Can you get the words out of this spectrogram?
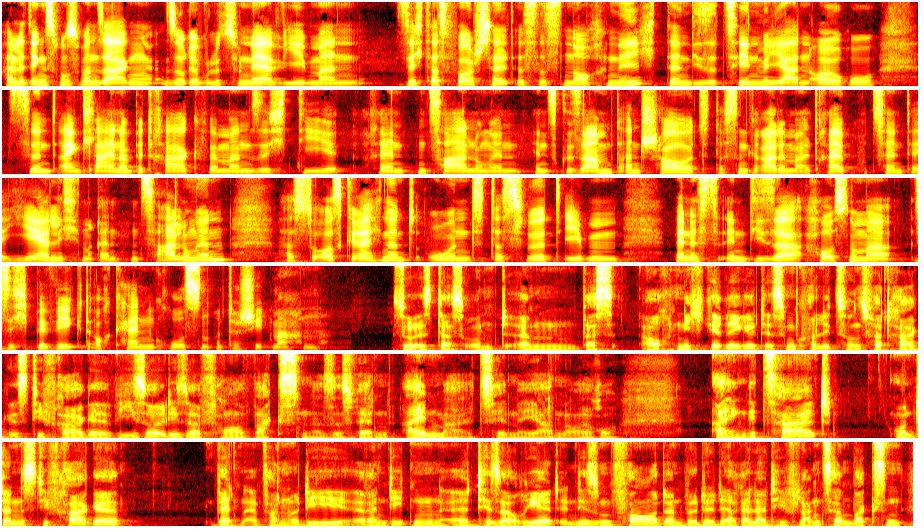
Allerdings muss man sagen, so revolutionär wie man sich das vorstellt, ist es noch nicht, denn diese 10 Milliarden Euro sind ein kleiner Betrag, wenn man sich die Rentenzahlungen insgesamt anschaut. Das sind gerade mal drei Prozent der jährlichen Rentenzahlungen, hast du ausgerechnet. Und das wird eben, wenn es in dieser Hausnummer sich bewegt, auch keinen großen Unterschied machen. So ist das. Und ähm, was auch nicht geregelt ist im Koalitionsvertrag, ist die Frage, wie soll dieser Fonds wachsen? Also es werden einmal 10 Milliarden Euro eingezahlt. Und dann ist die Frage, werden einfach nur die Renditen äh, thesauriert in diesem Fonds, dann würde der relativ langsam wachsen.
